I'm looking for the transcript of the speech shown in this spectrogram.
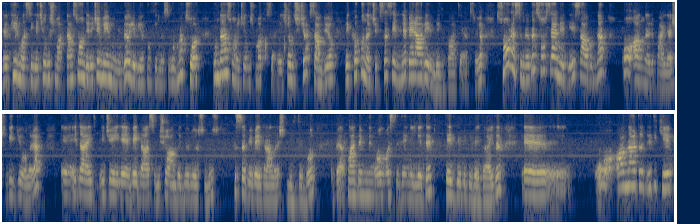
e, firmasıyla çalışmaktan son derece memnunum. Böyle bir yapım firması bulmak zor. Bundan sonra çalışmak e, çalışacaksam diyor ve kapın açıksa seninle beraberim dedi Fatih Aksoy'a. Sonrasında da sosyal medya hesabından o anları paylaştı video olarak. E, Eda Ece ile vedasını şu anda görüyorsunuz. Kısa bir vedalaşmaydı bu. Pandeminin olması nedeniyle de tedbirli bir vedaydı. E, o anlarda dedi ki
